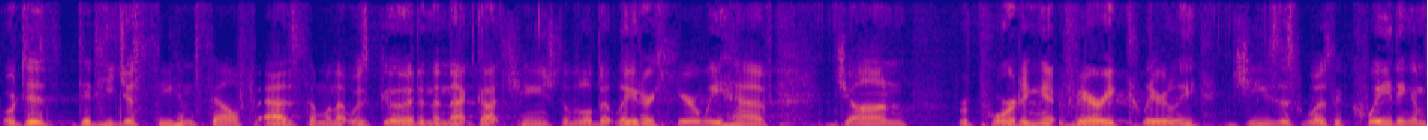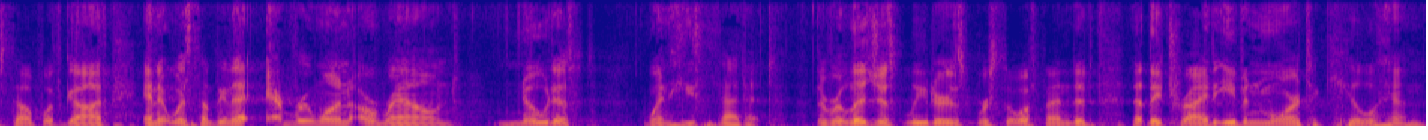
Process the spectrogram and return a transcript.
Or did, did he just see himself as someone that was good and then that got changed a little bit later? Here we have John reporting it very clearly. Jesus was equating himself with God, and it was something that everyone around noticed when he said it. The religious leaders were so offended that they tried even more to kill him.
